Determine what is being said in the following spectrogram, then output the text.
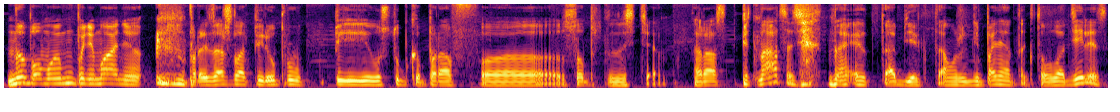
Но, по моему пониманию, произошла переуступка прав э, собственности раз 15 на этот объект. Там уже непонятно, кто владелец.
